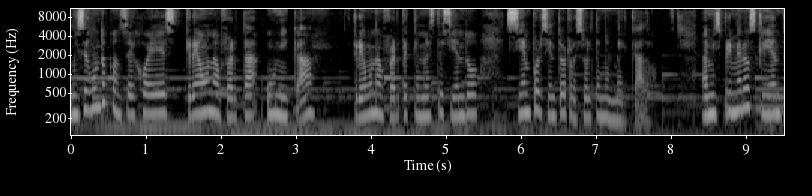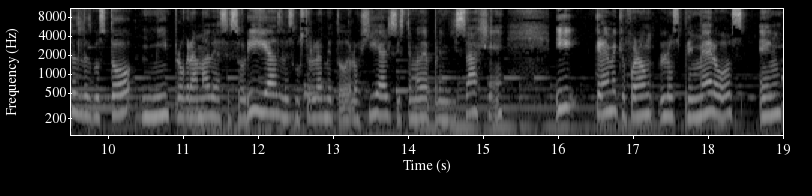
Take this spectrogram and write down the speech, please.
Mi segundo consejo es crea una oferta única, crea una oferta que no esté siendo 100% resuelta en el mercado. A mis primeros clientes les gustó mi programa de asesorías, les gustó la metodología, el sistema de aprendizaje y créeme que fueron los primeros en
